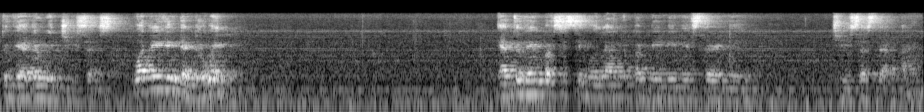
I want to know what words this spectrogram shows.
together with Jesus. What do you think they're doing? Ito na yung pagsisimula ng pag-minister ni Jesus that time.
